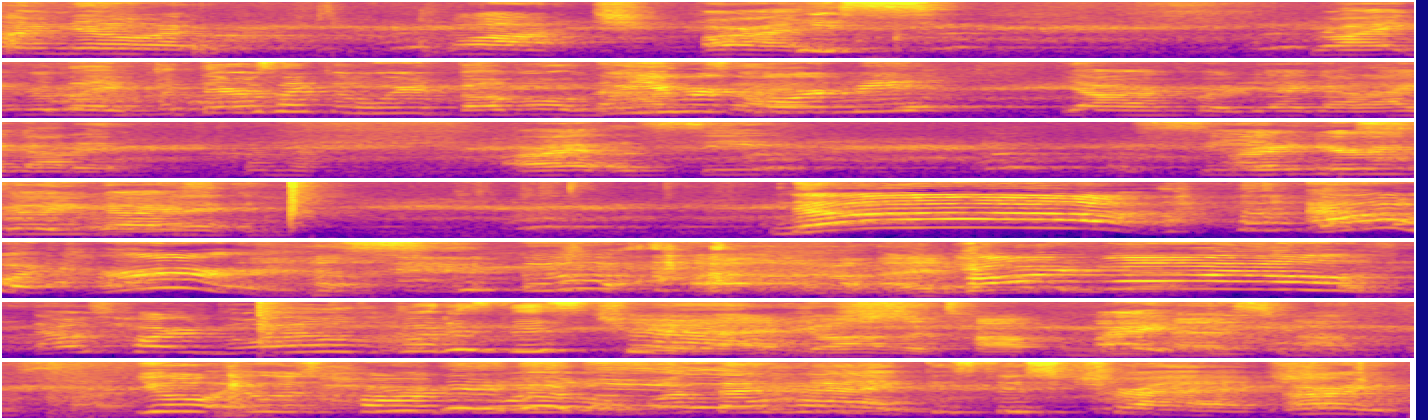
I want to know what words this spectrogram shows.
I know it. Watch. Alright, He's. right, relay. But there's like a weird bubble on the Will you record me? Yeah, I'll record you. I got it. I got it. Okay. Alright, let's see. Let's see. Alright, here we go, you guys. Alright. No! Ow! It hurts. Uh, I, I, I Hard boiled. That was hard boiled. What is this Dude, trash? I'd go on the top of my Alright, head, this- not the side. Yo, it was hard boiled. what the heck? Is this trash? All right.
